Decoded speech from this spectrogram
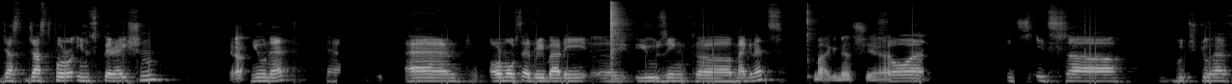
just just for inspiration Yeah. new net yeah. and almost everybody uh, using uh, magnets magnets yeah so uh, it's it's uh, good to have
